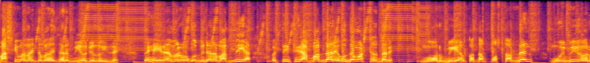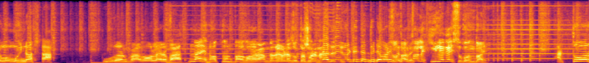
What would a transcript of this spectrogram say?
বাসি বাজাইতে বাজাইতে বিয়ে হয়ে লই যায়। তো সেই রামের ওকে দুইটারে বাদ দিয়া ওই তিথির আব্বার দ্বারে হুদা মাস্টার দ্বারে মোর বিয়ের কথা প্রস্তাব দেন মুই বিয়ে হর মুই নশা। পুরান পাগলের ভাত নাই নতুন পাগলের আমরা একটা জুতো সরে না দুইটা বাড়ি তাহলে কি লাগাইছো গন্ধয় আর তোর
